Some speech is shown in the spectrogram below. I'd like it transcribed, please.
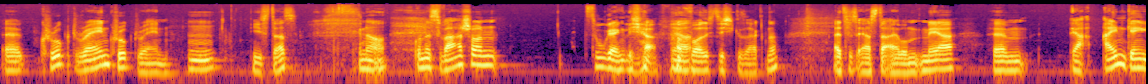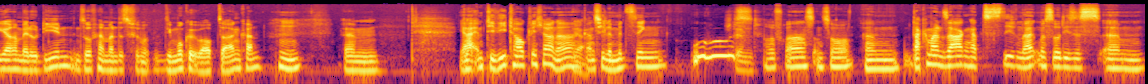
Äh, Crooked Rain, Crooked Rain hieß das. Genau. Und es war schon zugänglicher, Ja. vorsichtig gesagt, ne? Als das erste Album. Mehr ähm, ja, eingängigere Melodien, insofern man das für die Mucke überhaupt sagen kann. Hm. Ähm, Ja, MTV-tauglicher, ne? Ja. Ganz viele Mitsingen. Uhus, Stimmt. Refrains und so. Ähm, da kann man sagen, hat Steven Malkmus so dieses, ähm,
